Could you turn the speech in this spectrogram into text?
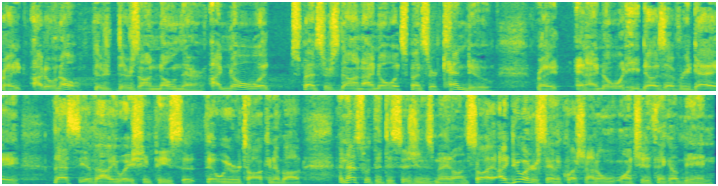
Right? I don't know. There, there's unknown there. I know what Spencer's done. I know what Spencer can do, right? And I know what he does every day. That's the evaluation piece that, that we were talking about. And that's what the decision is made on. So I, I do understand the question. I don't want you to think I'm being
